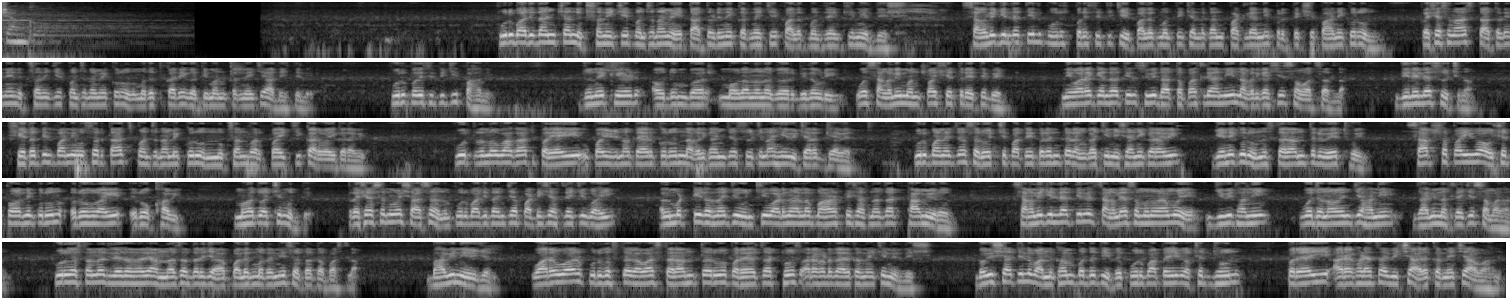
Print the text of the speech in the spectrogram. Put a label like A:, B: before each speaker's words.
A: jungle. पूरबाधितांच्या नुकसानीचे पंचनामे तातडीने करण्याचे पालकमंत्र्यांचे निर्देश. सांगली जिल्ह्यातील पूर परिस्थितीची पालकमंत्री चंद्रकांत पाटील यांनी प्रत्यक्ष पाहणी करून प्रशासनास तातडीने नुकसानीचे पंचनामे करून मदतकार्य गतिमान करण्याचे आदेश दिले. पूर परिस्थितीची पाहणी. जुनेखेड औदुंबर मौलानानगर भिलवडी व सांगली मनपा क्षेत्र येथे भेट. निवारा केंद्रातील सुविधा तपासल्या आणि नागरिकांशी संवाद साधला. दिलेल्या सूचना. शेतातील पाणी ओसरताच पंचनामे करून नुकसान भरपाईची कारवाई करावी. पूरप्रणव भागात पर्यायी उपाययोजना तयार करून नागरिकांच्या सूचना हे विचारात घ्याव्यात. पूर पाण्याच्या सर्वोच्च पातळीपर्यंत रंगाची निशाणी करावी जेणेकरून स्थलांतर वेळेत होईल. साफसफाई व औषध फवारणी करून रोगराई रोखावी. महत्त्वाचे मुद्दे. प्रशासन व शासन पूरबाधितांच्या पाठीशी असल्याची ग्वाही अलमट्टी धरणाची उंची वाढवण्याला महाराष्ट्र शासनाचा ठाम विरोध. सांगली जिल्ह्यातील चांगल्या समन्वयामुळे जीवितहानी व जनावरांची हानी झाली नसल्याचे समाधान. पूरग्रस्तांना दिल्या जाणाऱ्या अन्नाचा दर्जा पालकमंत्र्यांनी स्वतः तपासला. भावी नियोजन. वारंवार पूरग्रस्त गावात स्थलांतर व पर्यायाचा ठोस आराखडा तयार करण्याचे निर्देश. भविष्यातील बांधकाम पद्धतीत पूरपातळी लक्षात घेऊन पर्यायी आराखड्याचा विचार करण्याचे आवाहन.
